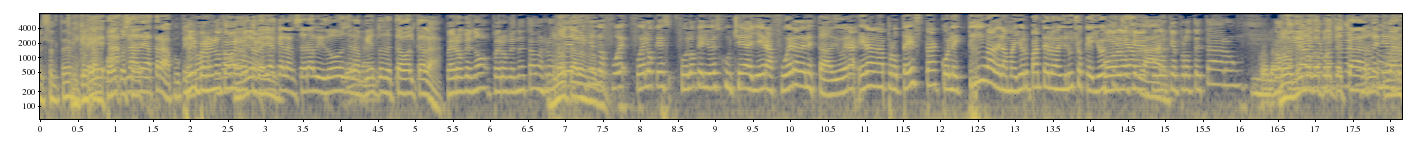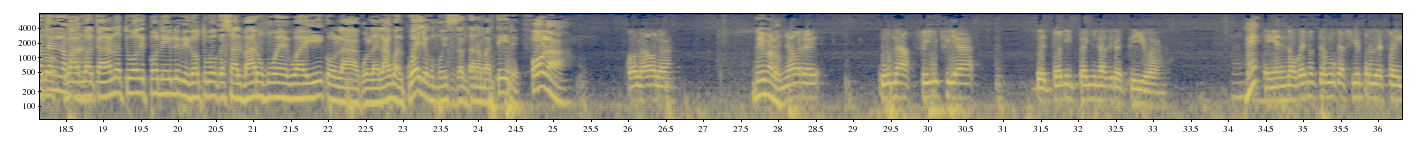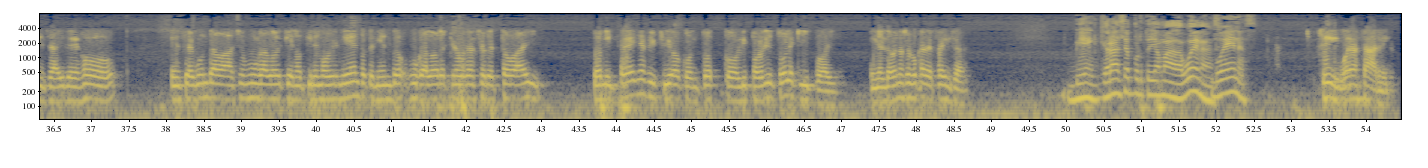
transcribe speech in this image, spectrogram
Es el tema. Y que Eh, tampoco ah, la de atrás, porque Sí, pero él no estaba en yo quería que lanzara Vidó en el ambiente donde estaba Alcalá. Pero que no, pero que no estaba en roster. No Estoy estaba en diciendo, roster. fue, fue lo que fue lo que yo escuché ayer afuera del estadio, era, era la protesta colectiva de la mayor parte de los aguiluchos que yo por lo escuché que, hablar. por lo que protestaron. No Los mismos que de protestaron no cuando, en cuando. Alcalá no estuvo disponible y Vidó tuvo que salvar un juego ahí con la, con la- el agua al cuello, como dice Santana Martínez. Hola, Hola, hola. dímelo. Señores, una fifia de Tony Peña y la directiva. ¿Eh? En el noveno te busca siempre defensa y dejó en segunda base un jugador que no tiene movimiento, teniendo jugadores que juegan sobre todo ahí. Tony Peña fifió con, to- con todo el equipo ahí. En el noveno se busca defensa. Bien, gracias por tu llamada. Buenas. Buenas. Sí, buenas tardes.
